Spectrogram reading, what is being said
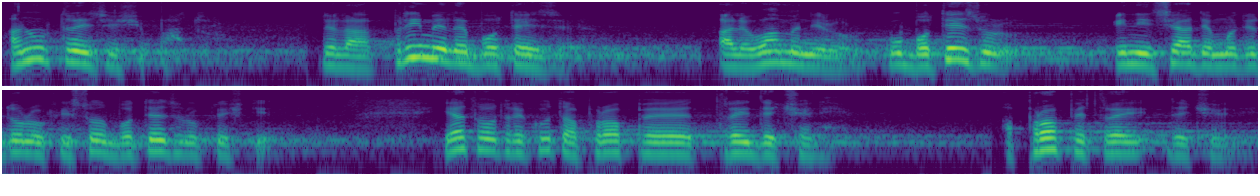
anul 34, de la primele boteze ale oamenilor, cu botezul inițiat de Mântuitorul Hristos, botezul creștin, iată au trecut aproape trei decenii. Aproape trei decenii.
